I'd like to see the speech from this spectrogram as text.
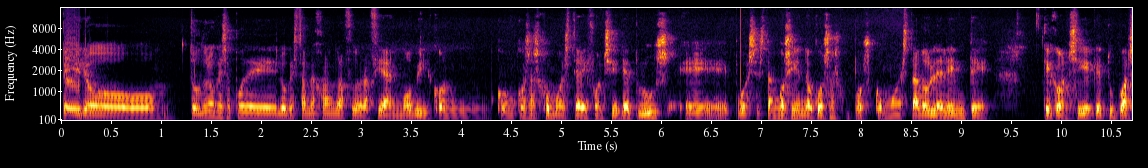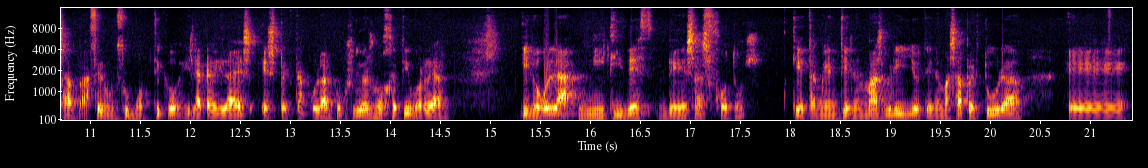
Pero todo lo que se puede, lo que está mejorando la fotografía en móvil con, cosas como este iPhone 7 Plus, eh, pues están consiguiendo cosas pues, como esta doble lente que consigue que tú puedas hacer un zoom óptico y la calidad es espectacular, como si tuvieras un objetivo real. Y luego la nitidez de esas fotos, que también tienen más brillo, tienen más apertura, eh,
